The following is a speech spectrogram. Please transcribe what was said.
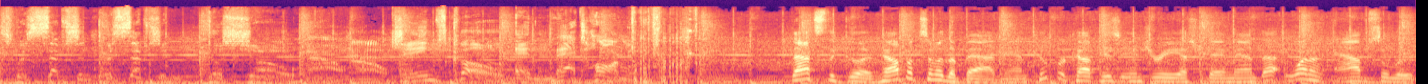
Is Reception Perception, the show. Now, James Koh and Matt Harmon. That's the good. How about some of the bad, man? Cooper Kupp, his injury yesterday, man. That what an absolute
